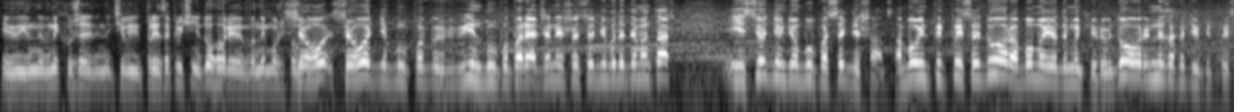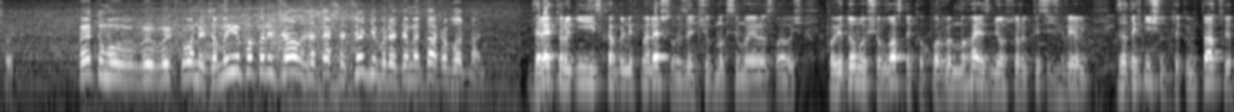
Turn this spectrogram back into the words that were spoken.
і в них вже чи при заключенні договору вони можуть. Сього- Сьогодні був він був попереджений, що сьогодні буде демонтаж. І сьогодні в нього був останній шанс. Або він підписує договор, або ми його демонтуємо. Договор він не захотів підписувати. Тому виконується. Ми його попереджали за те, що сьогодні буде демонтаж обладнання. Директор однієї з кабельних мереж Лизанчук Максим Ярославович повідомив, що власник опор вимагає з нього 40 тисяч гривень за технічну документацію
